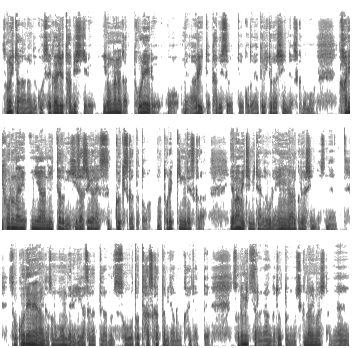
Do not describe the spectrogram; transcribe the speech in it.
その人はなんかこう、世界中旅してる、いろんななんかトレイルをね、歩いて旅するっていうことをやってる人らしいんですけども、カリフォルニアに行った時に日差しがね、すっごいきつかったと。まあトレッキングですから、山道みたいなところ延々歩くらしいんですね。そこでね、なんかそのモンベルに日が下がったから、もう相当助かったみたいなのが書いてあって、それ見てたらなんかちょっとね、欲しくなりましたね。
